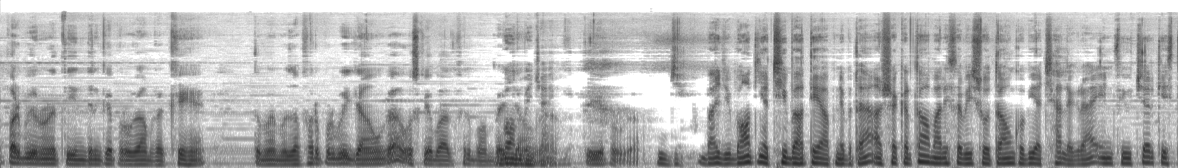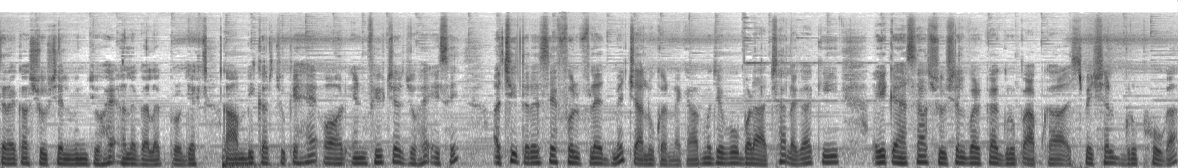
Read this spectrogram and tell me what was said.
पर भी उन्होंने तीन दिन के प्रोग्राम रखे हैं। तो मैं मुजफ्फरपुर भी जाऊँगा उसके बाद फिर बॉम्बे बॉम्बे जाएँगे। तो ये प्रोग्राम जी भाई जी बहुत ही अच्छी बात है आपने बताया। आशा करता हूँ हमारे सभी श्रोताओं को भी अच्छा लग रहा है। इन फ्यूचर किस तरह का सोशल विंग जो है अलग अलग प्रोजेक्ट काम भी कर चुके हैं और इन फ्यूचर जो है इसे अच्छी तरह से फुल फ्लैज में चालू करने का। और मुझे वो बड़ा अच्छा लगा कि एक ऐसा सोशल वर्क का ग्रुप आपका स्पेशल ग्रुप होगा।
